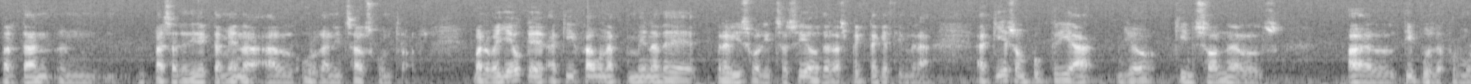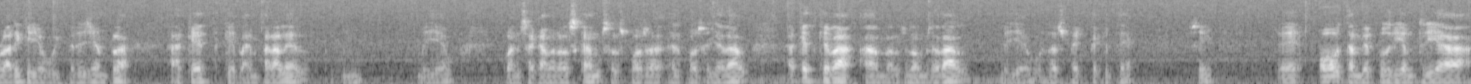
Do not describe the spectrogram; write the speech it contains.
per tant mm, passaré directament a, a organitzar els controls. Bueno, veieu que aquí fa una mena de previsualització de l'aspecte que tindrà Aquí és on puc triar jo quins són els, el tipus de formulari que jo vull. Per exemple, aquest que va en paral·lel, mm, veieu, quan s'acaben els camps els posa, el posa allà dalt, aquest que va amb els noms a dalt, veieu l'aspecte que té, sí? Eh, o també podríem triar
